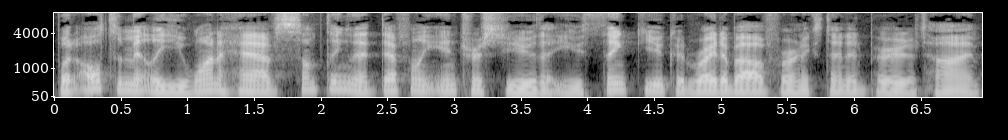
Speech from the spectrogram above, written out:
but ultimately you want to have something that definitely interests you that you think you could write about for an extended period of time,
